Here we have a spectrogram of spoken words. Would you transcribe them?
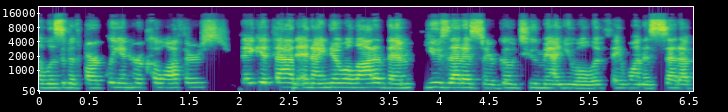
Elizabeth Barkley and her co authors. They get that. And I know a lot of them use that as their go to manual if they want to set up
